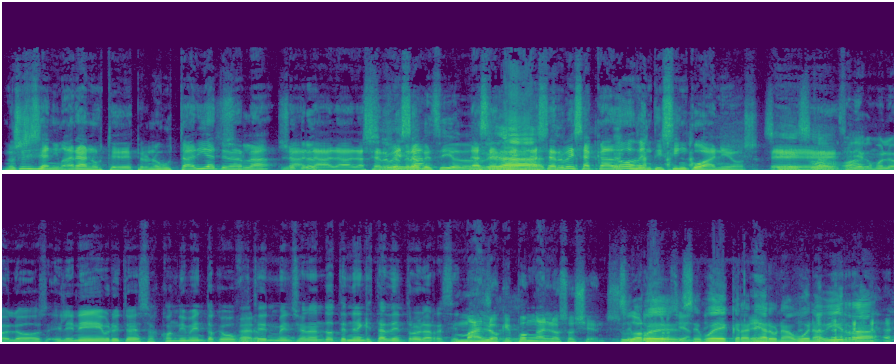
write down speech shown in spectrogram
no sé si se animarán ustedes, pero nos gustaría tener la, la, creo- la- cerveza. sí, no, la, cerveza K2 25 años. Sí, Eh, sí. Ah, sería como lo- los, el enebro y todos esos condimentos que vos Claro. fuiste mencionando, tendrían que estar dentro de la receta. Más lo que pongan los oyentes. se Sudor puede, se puede cranear Eh. una buena birra,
